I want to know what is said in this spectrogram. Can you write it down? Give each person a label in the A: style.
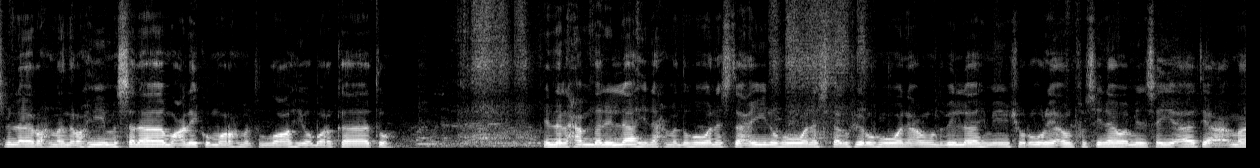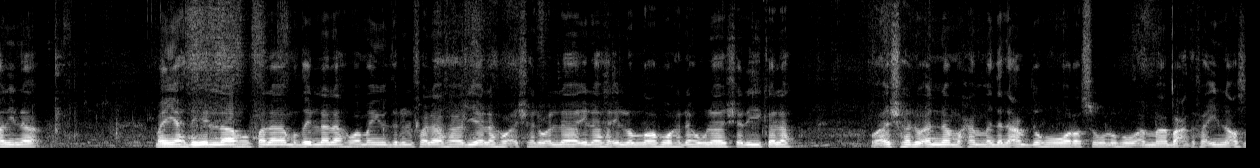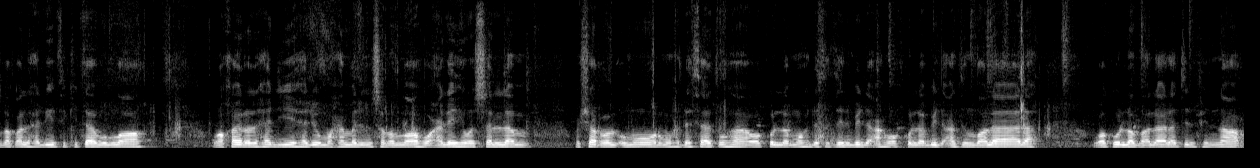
A: بسم الله الرحمن الرحيم السلام عليكم ورحمة الله وبركاته إن الحمد لله نحمده ونستعينه ونستغفره ونعوذ بالله من شرور أنفسنا ومن سيئات أعمالنا من يهده الله فلا مضل له ومن يذلل فلا هادي له وأشهد أن لا إله إلا الله وحده لا شريك له وأشهد أن محمدا عبده ورسوله أما بعد فإن أصدق الحديث كتاب الله وخير الهدي هدي محمد صلى الله عليه وسلم وشر الأمور محدثاتها وكل محدثة بدعة وكل بدعة ضلالة وكل ضلالة في النار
